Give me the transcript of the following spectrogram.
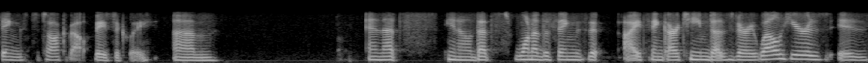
things to talk about, basically. Um, and that's you know that's one of the things that I think our team does very well here is is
